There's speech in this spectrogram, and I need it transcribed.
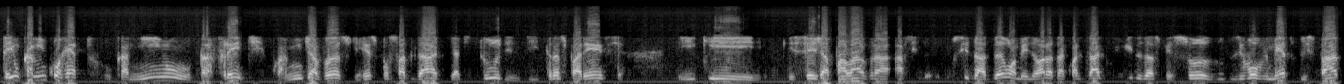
tem um caminho correto, o um caminho para frente, um caminho de avanço, de responsabilidade, de atitude, de transparência e que, que seja a palavra a, cidadão, a melhora da qualidade de vida das pessoas, do desenvolvimento do Estado,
